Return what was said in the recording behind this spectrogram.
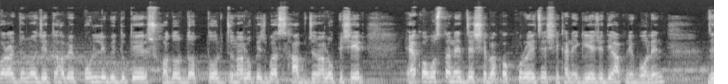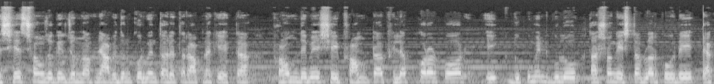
করার জন্য যেতে হবে পল্লী বিদ্যুতের সদর দপ্তর, জোনাল অফিস বা সাব জোনাল অফিসের এক অবস্থানের যে সেবা কক্ষ রয়েছে, সেখানে গিয়ে যদি আপনি বলেন যে শেষ সংযোগের জন্য আপনি আবেদন করবেন, তাহলে তারা আপনাকে একটা ফর্ম দেবে। সেই ফর্মটা ফিল করার পর এই ডকুমেন্টগুলো তার সঙ্গে স্টাবলার করে এক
